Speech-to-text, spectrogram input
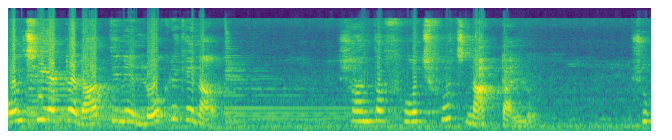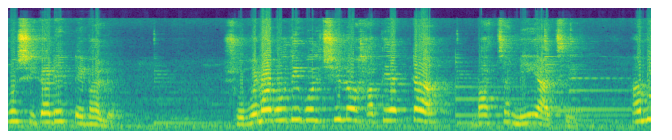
বলছি একটা রাত দিনের লোক রেখে নাও। শান্তা ফোচ ফোচ নাক টানল। শুভ সিগারেট নেভালো। শোভনা বৌদি বলছিল, হাতে একটা বাচ্চা মেয়ে আছে, আমি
